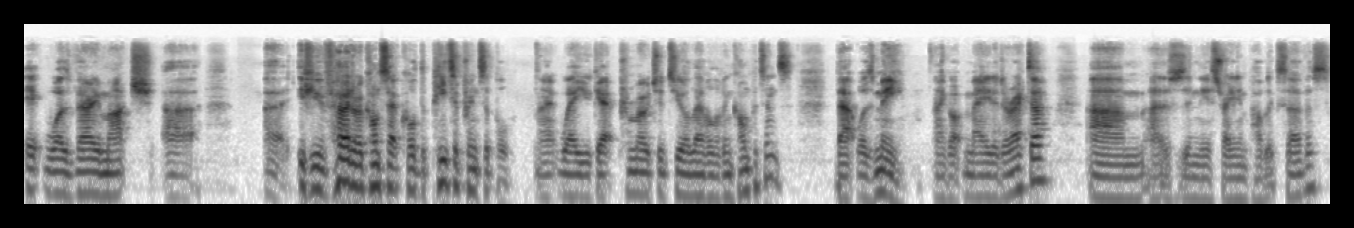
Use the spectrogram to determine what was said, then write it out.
it was very much, uh, uh, if you've heard of a concept called the Peter Principle, right, where you get promoted to your level of incompetence, that was me. I got made a director. Um, uh, this was in the Australian Public Service,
